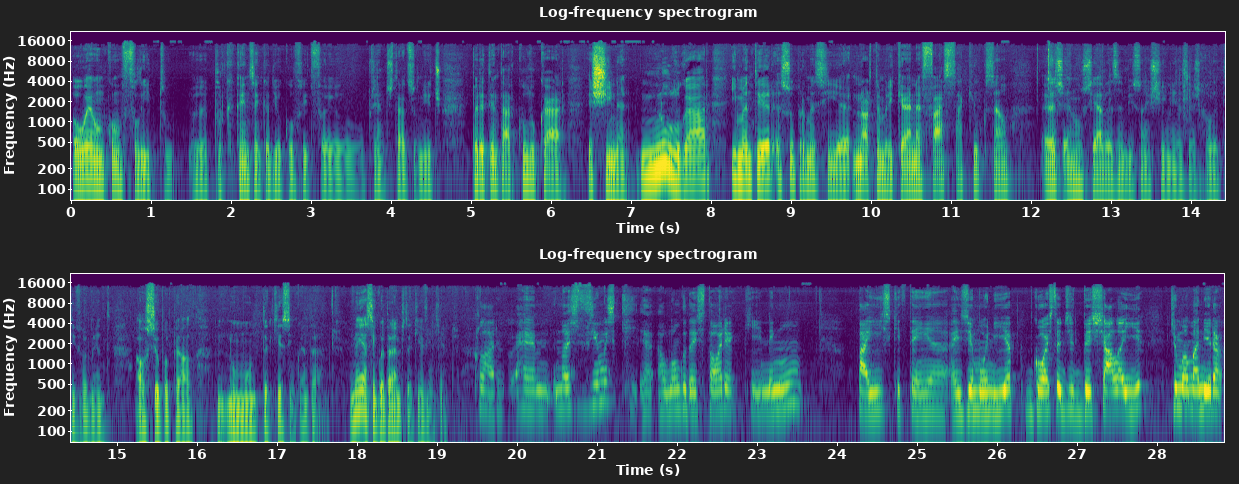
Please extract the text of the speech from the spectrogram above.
ou é um conflito, eh, porque quem desencadeou o conflito foi o Presidente dos Estados Unidos, para tentar colocar a China no lugar e manter a supremacia norte-americana face àquilo que são as anunciadas ambições chinesas relativamente ao seu papel no mundo daqui a 50 anos. Nem há 50 anos, daqui a 20 anos. Claro. É, nós vimos que, é, ao longo da história que nenhum país que tenha a hegemonia gosta de deixá-la ir de uma maneira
